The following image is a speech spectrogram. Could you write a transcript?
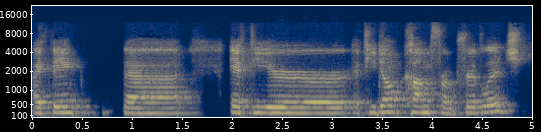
I think that if you're if you don't come from privilege,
